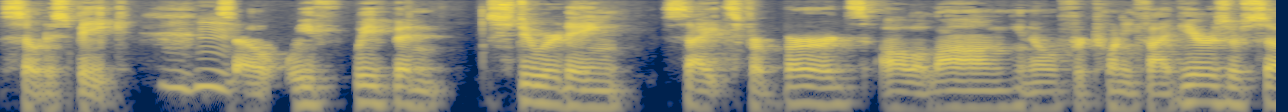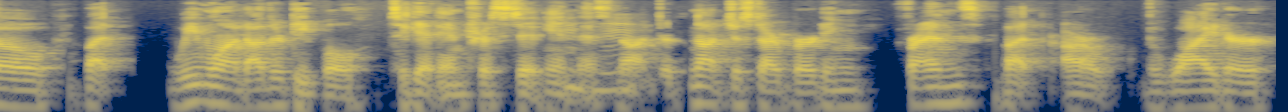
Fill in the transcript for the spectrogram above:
so to speak. Mm-hmm. So we've we've been stewarding sites for birds all along, you know, for 25 years or so. But we want other people to get interested in this, mm-hmm. not just, not just our birding friends, but our the wider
